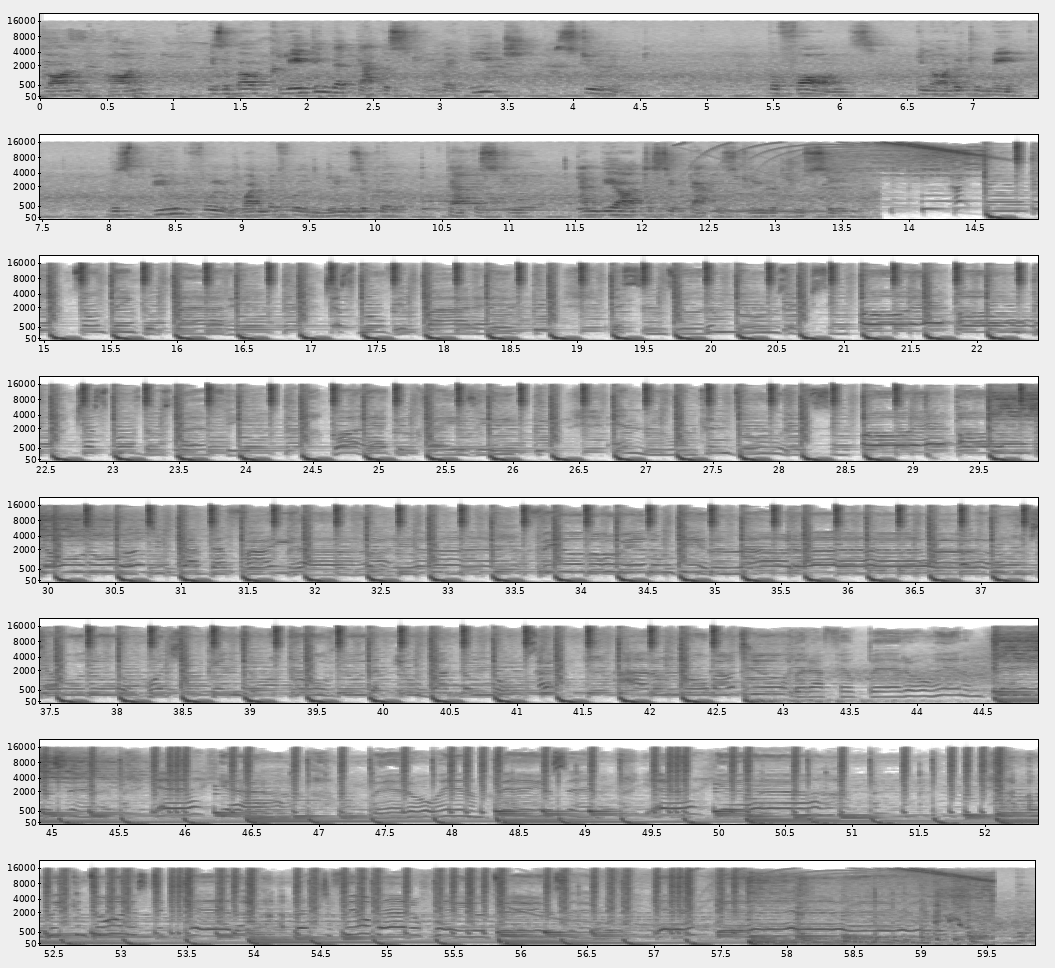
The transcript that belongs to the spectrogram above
gone on is about creating that tapestry where each student performs in order to make this beautiful, wonderful musical tapestry and the artistic tapestry that you see.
